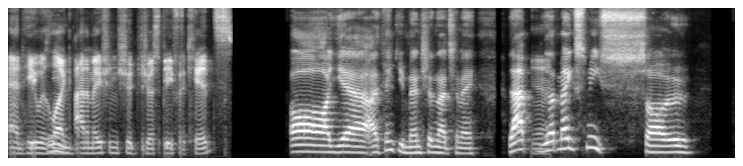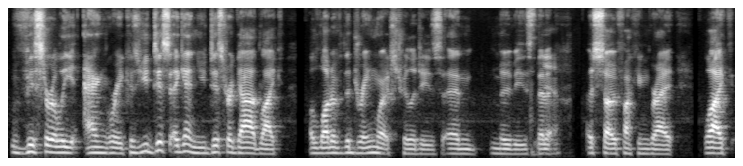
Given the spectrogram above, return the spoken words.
and he was like, Mm. animation should just be for kids. Oh yeah, I think you mentioned that to me. That Yeah. that makes me so viscerally angry because you dis again you disregard like a lot of the DreamWorks trilogies and movies that Yeah. are so fucking great. Like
